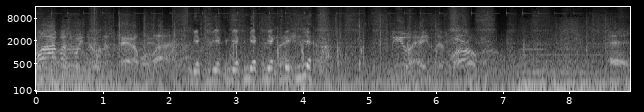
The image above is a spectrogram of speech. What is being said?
why must we do this terrible life? Do you hate this world? And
